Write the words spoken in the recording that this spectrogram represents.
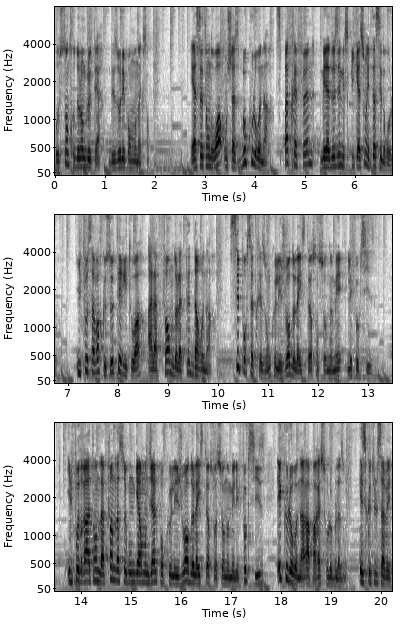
au centre de l'Angleterre, désolé pour mon accent. Et à cet endroit, on chasse beaucoup le renard. C'est pas très fun, mais la deuxième explication est assez drôle. Il faut savoir que ce territoire a la forme de la tête d'un renard. C'est pour cette raison que les joueurs de Leicester sont surnommés les Foxes. Il faudra attendre la fin de la Seconde Guerre mondiale pour que les joueurs de Leicester soient surnommés les Foxes et que le renard apparaisse sur le blason. Est-ce que tu le savais?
